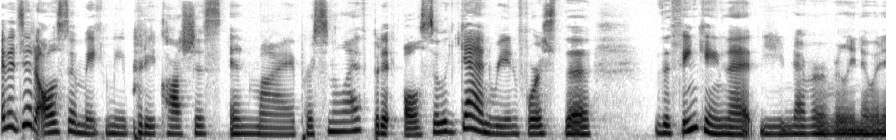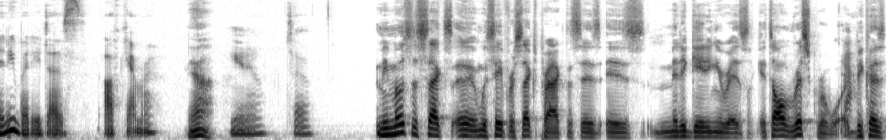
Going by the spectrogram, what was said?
And it did also make me pretty cautious in my personal life, but it also again reinforced the the thinking that you never really know what anybody does off camera, Yeah. you know. So I mean, most of sex, uh, say for sex practices, is mitigating your risk. It's all risk reward because,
